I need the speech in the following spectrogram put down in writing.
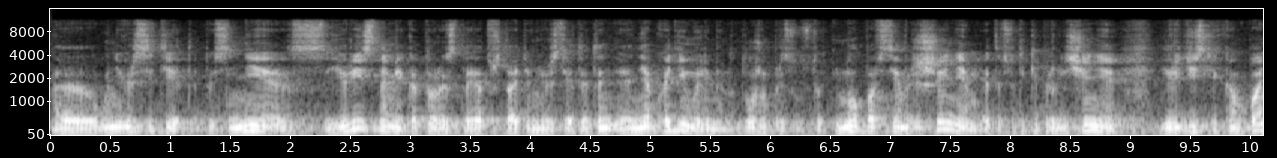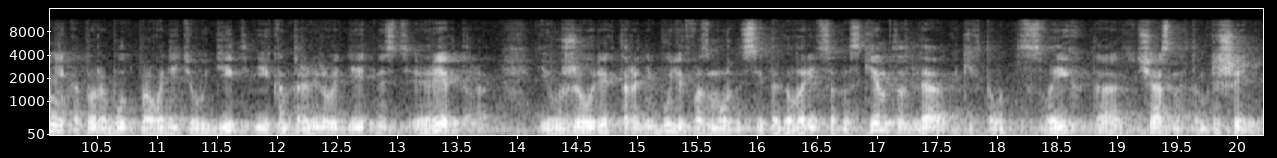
университеты. То есть не с юристами, которые стоят в штате университета, это необходимый элемент, должен присутствовать. Но по всем решениям это все-таки привлечение юридических компаний, которые будут проводить аудит и контролировать деятельность ректора. И уже у ректора не будет возможности договориться да, с кем-то для каких-то вот своих да, частных там, решений.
